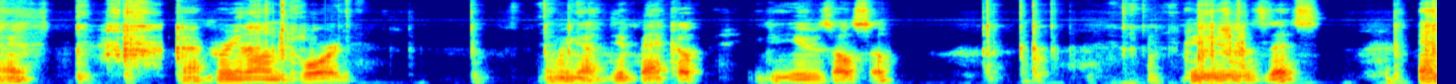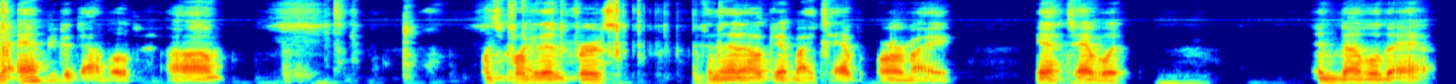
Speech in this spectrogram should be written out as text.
Got a pretty long cord. And we got the backup you can use also. You can use this. And an app you could download. Um, let's plug it in first. And then I'll get my tab or my yeah, tablet. And download the app.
